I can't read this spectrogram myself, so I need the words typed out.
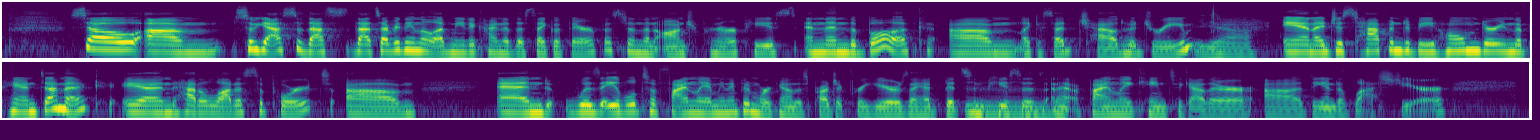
So, um, so yeah, so that's that's everything that led me to kind of the psychotherapist and then entrepreneur piece, and then the book. Um, like I said, childhood dream. Yeah. And I just happened to be home during the pandemic and had a lot of support. Um, and was able to finally, I mean, I've been working on this project for years. I had bits and pieces, and it finally came together uh, at the end of last year.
